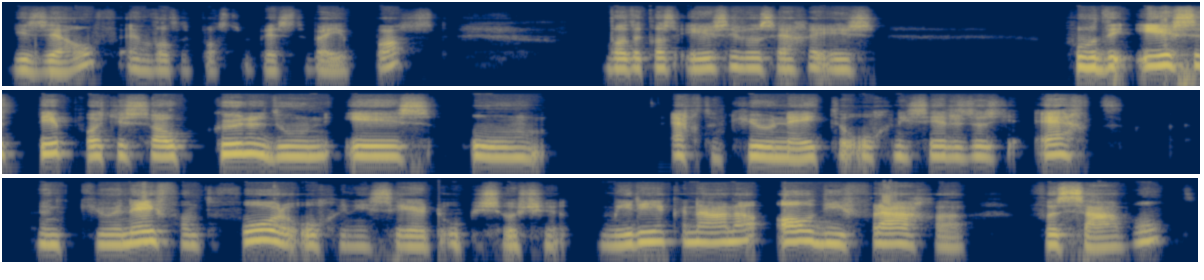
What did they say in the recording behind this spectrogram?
jezelf en wat het pas het beste bij je past. Wat ik als eerste wil zeggen is, bijvoorbeeld de eerste tip wat je zou kunnen doen is om echt een Q&A te organiseren. Dus dat je echt een Q&A van tevoren organiseert op je social media kanalen. Al die vragen verzamelt.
